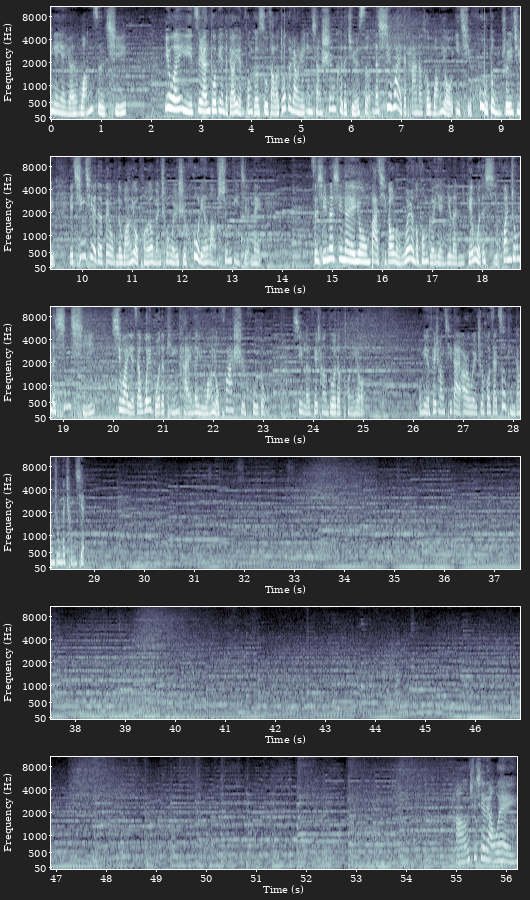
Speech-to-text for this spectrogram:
青年演员王子奇。玉文以自然多变的表演风格，塑造了多个让人印象深刻的角色。那戏外的他呢，和网友一起互动追剧，也亲切的被我们的网友朋友们称为是互联网兄弟姐妹。子琪呢，戏内用霸气高冷、温柔的风格演绎了《你给我的喜欢》中的新奇，戏外也在微博的平台呢与网友花式互动，吸引了非常多的朋友。我们也非常期待二位之后在作品当中的呈现。好，谢谢两位。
